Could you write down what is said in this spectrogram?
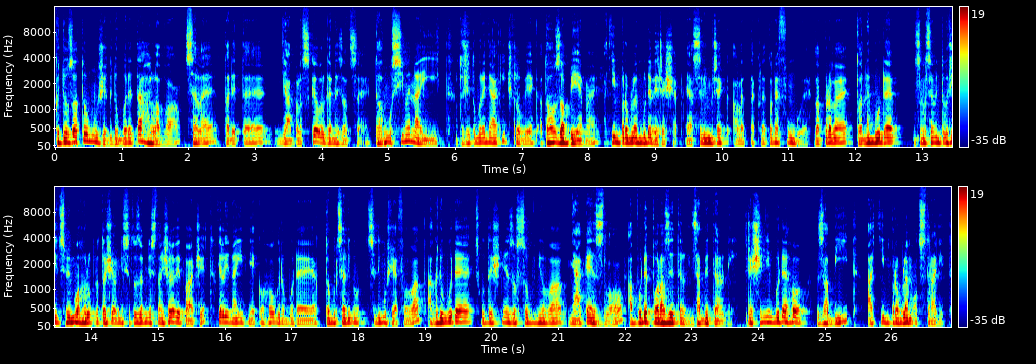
kdo za to může, kdo bude ta hlava celé tady té ďábelské organizace, toho musíme najít, protože to bude nějaký člověk a toho zabijeme a tím problém bude vyřešen. Já jsem jim řekl, ale takhle to nefunguje. Za prvé, to nebude Musel jsem jim to říct mimo hru, protože oni se to ze mě snažili vypáčit. Chtěli najít někoho, kdo bude tomu celému, celému šéfovat a kdo bude skutečně zosobňovat nějaké zlo a bude porazitelný, zabitelný. Řešením bude ho zabít a tím problém odstranit.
